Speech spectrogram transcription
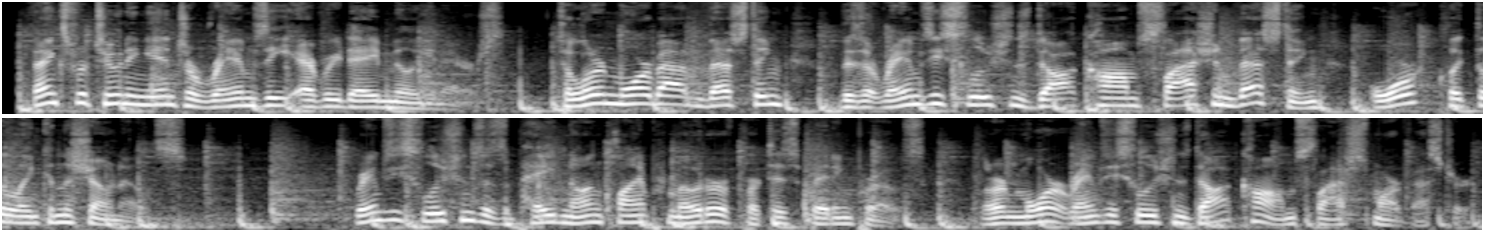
Thanks for tuning in to Ramsey Everyday Millionaires. To learn more about investing, visit ramseysolutions.com slash investing or click the link in the show notes. Ramsey Solutions is a paid non-client promoter of participating pros. Learn more at ramseysolutions.com slash smartvestor.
